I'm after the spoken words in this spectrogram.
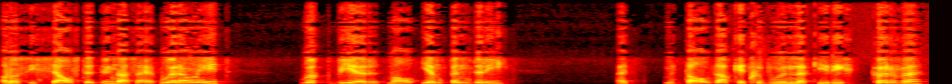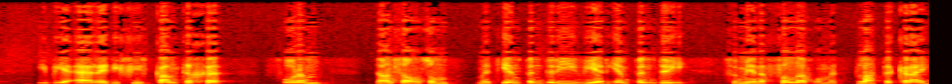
gaan ons dieselfde doen as hy 'n oorhang het, ook weer maal 1.3. 'n Metaaldak het gewoonlik hierdie kurwe, IBR het die vierkantige vorm, dan sal ons hom met 1.3 weer 1.3 vermenigvuldig om dit plat te kry,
